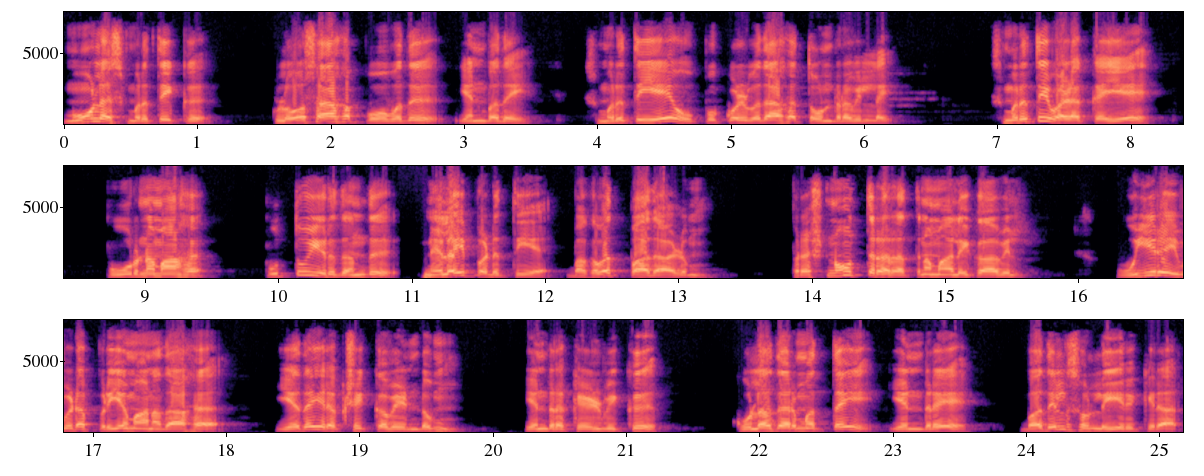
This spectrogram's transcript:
மூல ஸ்மிருதிக்கு குளோஸாக போவது என்பதை ஸ்மிருதியே ஒப்புக்கொள்வதாக தோன்றவில்லை. ஸ்மிருதி வழக்கையே பூர்ணமாக புத்துயிர் தந்து நிலைப்படுத்திய பகவத்பாதாளும் பிரஷ்னோத்தர ரத்னமாலிகாவில் உயிரை விட பிரியமானதாக எதை ரட்சிக்க வேண்டும் என்ற கேள்விக்கு குல தர்மத்தை என்றே பதில் சொல்லியிருக்கிறார்.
